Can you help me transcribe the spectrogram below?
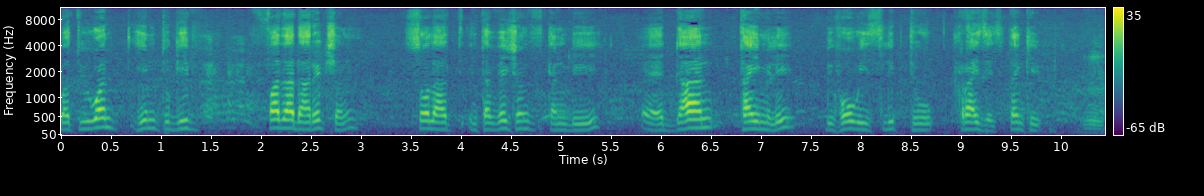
But we want him to give further direction so that interventions can be uh, done timely before we slip to crisis. Thank you. Mm.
